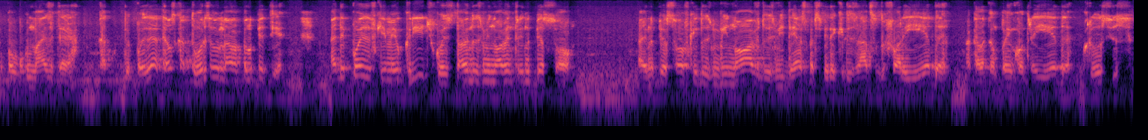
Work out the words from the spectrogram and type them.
Um pouco mais até. Depois, é, até os 14 eu andava pelo PT. Aí depois eu fiquei meio crítico, e tal. Em 2009 entrei no PSOL. Aí no PSOL fiquei em 2009, 2010, participei daqueles atos do Fora Ieda, aquela campanha contra Ieda, Crucius.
